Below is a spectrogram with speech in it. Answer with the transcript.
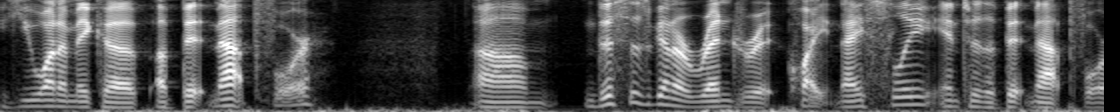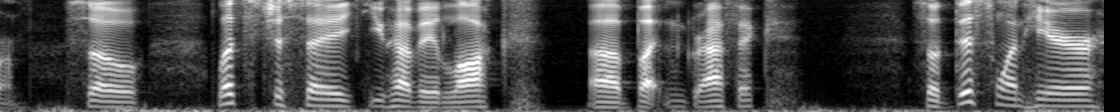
you want to make a, a bitmap for. Um, this is going to render it quite nicely into the bitmap form. So let's just say you have a lock uh, button graphic. So this one here,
